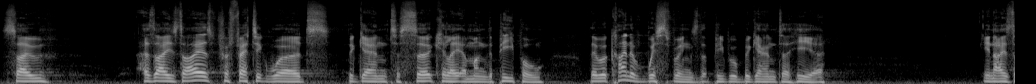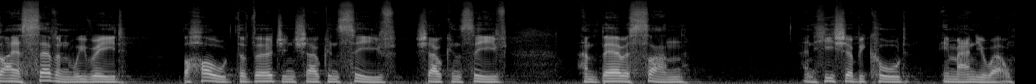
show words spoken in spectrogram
So, as Isaiah's prophetic words began to circulate among the people, there were kind of whisperings that people began to hear. In Isaiah 7, we read, Behold, the virgin shall conceive, shall conceive, and bear a son, and he shall be called Emmanuel.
